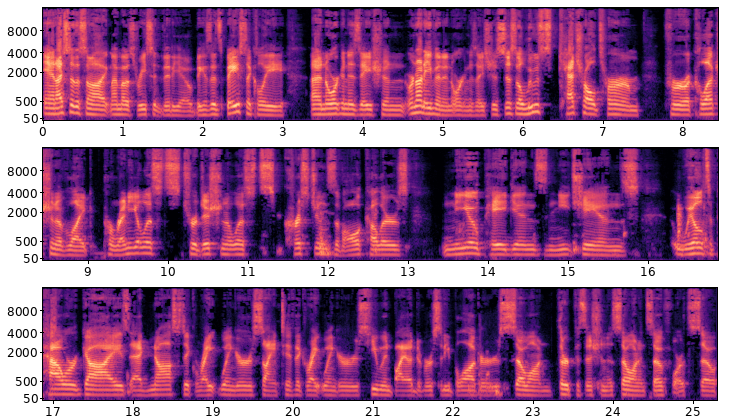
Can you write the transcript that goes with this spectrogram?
And I said this in like my most recent video because it's basically an organization, or not even an organization, it's just a loose catch all term for a collection of like perennialists, traditionalists, Christians of all colors, neo pagans, Nietzscheans, will to power guys, agnostic right wingers, scientific right wingers, human biodiversity bloggers, so on, third position, and so on and so forth. So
